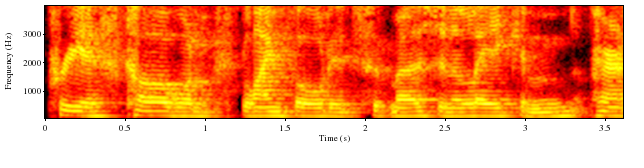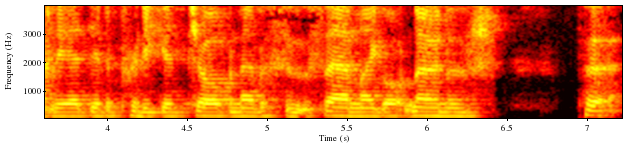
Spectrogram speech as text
Prius car once, blindfolded, submerged in a lake, and apparently I did a pretty good job. And ever since then, I got known as put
